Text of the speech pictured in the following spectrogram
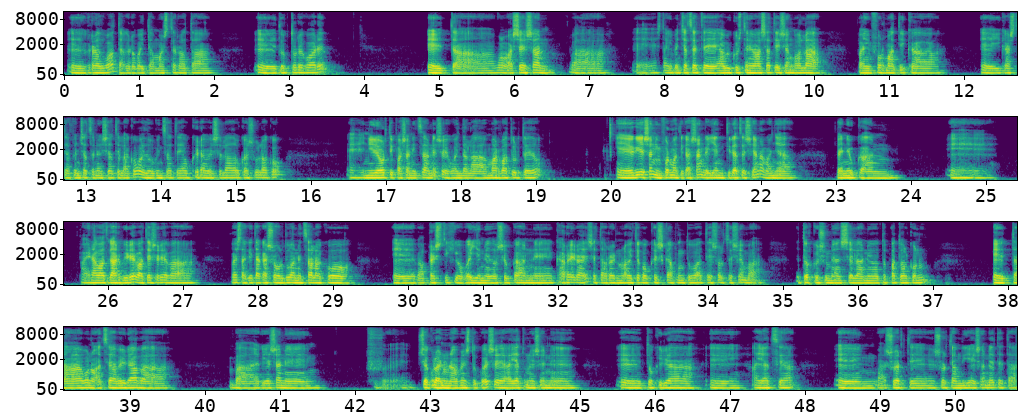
e, gradua, eta gero baita masterra eta e, doktoregoare. Eta, bueno, ba, esan, ba, e, ez da pentsatzete hau ikusten ebasate izango ala, ba, informatika e, ikastea pentsatzen izatelako, edo bintzate aukera bezala daukazuelako, e, nire horti pasan itzan, ez, egoen dela mar bat urte edo. E, egia esan informatika esan gehien tiratzeziana, baina beneukan e, ba, erabat garbire, batez ere, ba, ba ez dakit akaso orduan etzalako e, ba, prestigio gehien edo zeukan e, karrera, ez, eta horrek nolabaiteko keska puntu bat sortze zian, ba, etorko zelan edo topatu halko nun. Eta, bueno, atzea behira, ba, ba, egia esan, e, sekulan nuna amestuko, ez, e, aiatu nezen e, e, tokira e, aiatzea, e, ba, suerte, suerte handia izan dut, eta,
